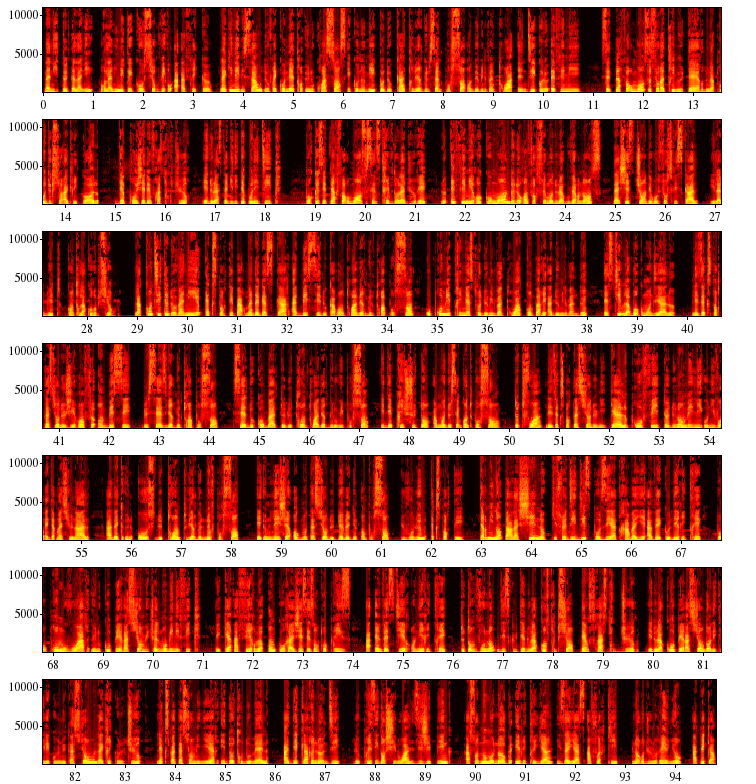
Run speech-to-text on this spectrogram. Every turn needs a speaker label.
Speaker 1: Nanit Talani pour la Minute Éco sur VOA Afrique. La Guinée-Bissau devrait connaître une croissance économique de 4,5% en 2023, indique le FMI. Cette performance sera tributaire de la production agricole, des projets d'infrastructure et de la stabilité politique. Pour que ces performances s'inscrivent dans la durée, le FMI recommande le renforcement de la gouvernance, la gestion des ressources fiscales et la lutte contre la corruption. La quantité de vanille exportée par Madagascar a baissé de 43,3% au premier trimestre 2023 comparé à 2022, estime la Banque mondiale. Les exportations de girofle ont baissé de 16,3%, celles de cobalt de 33,8% et des prix chutant à moins de 50%. Toutefois, les exportations de nickel profitent de l'embellie au niveau international avec une hausse de 30,9% et une légère augmentation de 2,1% du volume exporté. Terminons par la Chine qui se dit disposée à travailler avec l'Érythrée pour promouvoir une coopération mutuellement bénéfique. Pékin affirme encourager ses entreprises à investir en Érythrée tout en voulant discuter de la construction d'infrastructures et de la coopération dans les télécommunications, l'agriculture, l'exploitation minière et d'autres domaines, a déclaré lundi le président chinois Xi Jinping à son homologue érythréen Isaias Afwerki lors d'une réunion à Pékin.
